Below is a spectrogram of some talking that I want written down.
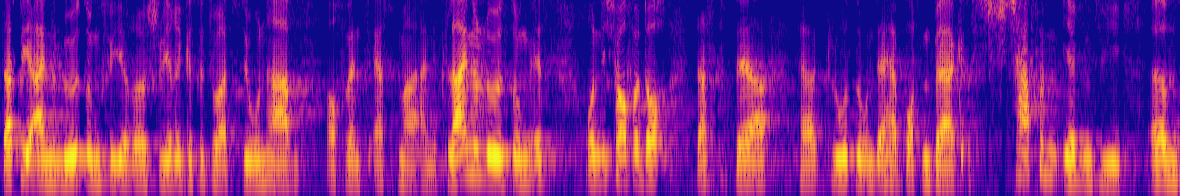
dass sie eine Lösung für ihre schwierige Situation haben, auch wenn es erst einmal eine kleine Lösung ist. Ich hoffe doch, dass der Herr Klose und der Herr Boddenberg es schaffen, irgendwie ähm,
